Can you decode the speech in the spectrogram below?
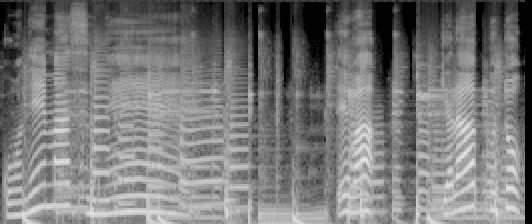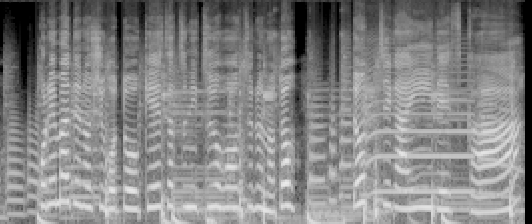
ごねますね。ではギャラアップとこれまでの仕事を警察に通報するのとどっちがいいですか？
